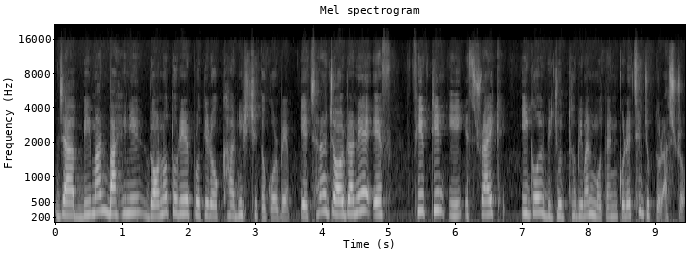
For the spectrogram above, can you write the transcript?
যা বিমান বাহিনীর রণতরীর প্রতিরক্ষা নিশ্চিত করবে। এছাড়া জর্ডানে F fifteen E strike eagle যুদ্ধ বিমান মোতায়েন করেছে যুক্তরাষ্ট্র।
